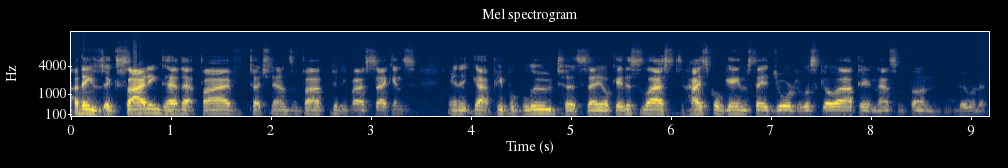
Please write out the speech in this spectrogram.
I think it's exciting to have that five touchdowns in five, 55 seconds, and it got people glued to say, okay, this is the last high school game in the state of Georgia. Let's go out there and have some fun doing it.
